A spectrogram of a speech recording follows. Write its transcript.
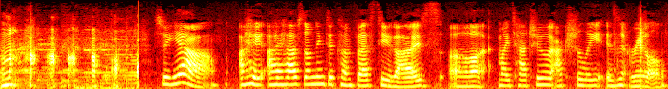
so yeah, I, I have something to confess to you guys. Uh, my tattoo actually isn't real.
